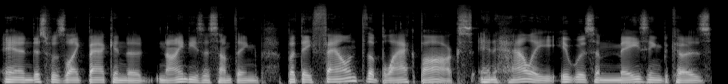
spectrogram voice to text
and this was like back in the 90s or something but they found the black box and Hallie it was amazing because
